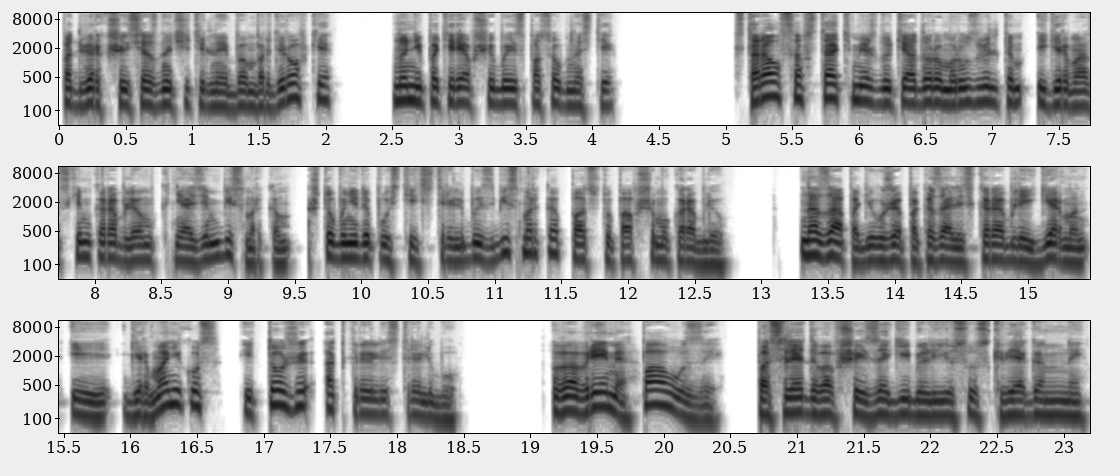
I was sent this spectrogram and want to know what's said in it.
подвергшийся значительной бомбардировке, но не потерявший боеспособности, старался встать между Теодором Рузвельтом и германским кораблем князем Бисмарком, чтобы не допустить стрельбы с Бисмарка по отступавшему кораблю. На западе уже показались корабли «Герман» и «Германикус» и тоже открыли стрельбу. Во время паузы, последовавшей за гибелью Сусквеганны,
